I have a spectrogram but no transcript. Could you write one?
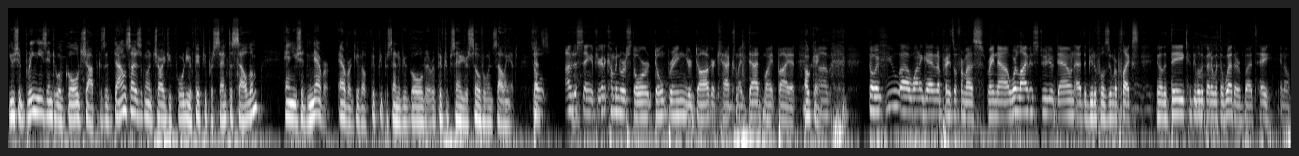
you should bring these into a gold shop because a downsizer is going to charge you 40 or 50 percent to sell them. And you should never, ever give up 50% of your gold or 50% of your silver when selling it. So That's, I'm just saying, if you're going to come into a store, don't bring your dog or cat 'cause my dad might buy it. Okay. Um, so if you uh, want to get an appraisal from us right now, we're live in studio down at the beautiful Zoomerplex. You know, the day can be a little bit better with the weather, but hey, you know,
